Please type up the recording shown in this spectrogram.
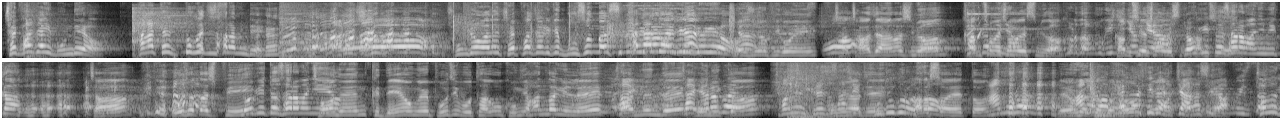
재판장이 뭔데요? 다 같은 똑같은 사람인데. 아니 지금 존경하는 재판장님께 무슨 말씀입니까? 존경해요. 전순영 피고인 자, 자제 안 하시면 감청에 잠깐만요. 처하겠습니다. 그러다 무기징역이야. 감시에 처하겠습니다. 여기 또. 사람 아닙니까? 자 보셨다시피 여기 또 사람 아니에요? 저는 그 내용을 보지 못하고 공유한다길래 봤는데 자 여러분 보니까 저는 그래서 사실 도둑으로서 말았어야 했던 아무런 아무런 거죠. 페널티도 얻지 않았습니다. 저는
